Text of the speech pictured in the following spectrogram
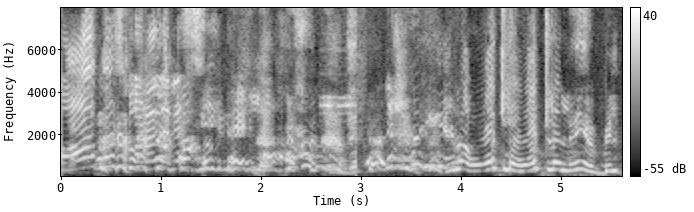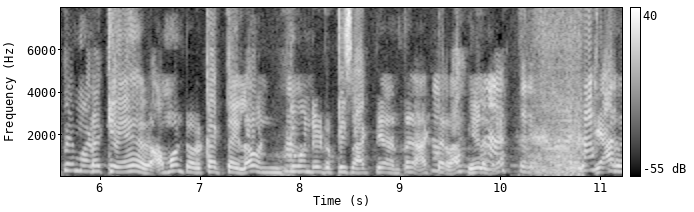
ವಾಪಸ್ ಕೊಡೋದೇನೆ ಸೀನೆ ಇಲ್ಲ ಹೋಟ್ಲ್ ಹೋಟ್ಲಲ್ಲಿ ಬಿಲ್ ಪೇ ಮಾಡಕ್ಕೆ ಅಮೌಂಟ್ ವರ್ಕ್ ಆಗ್ತಾ ಇಲ್ಲ. ಒಂದ್ ಟೂ ಹಂಡ್ರೆಡ್ ರುಪೀಸ್ ಆಗ್ತೇ ಅಂತ ಹಾಕ್ತಾರ ಹೇಳಿದ್ರೆ? ಹಾಕ್ತಾರೆ ಯಾರು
